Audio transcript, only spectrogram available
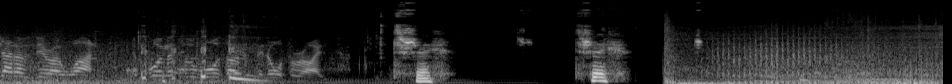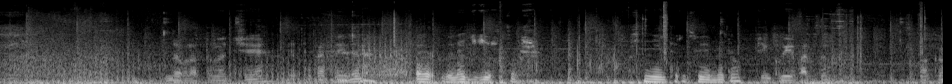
Shadow Zero One. Deployment to the war zone has been authorized. Trzech. Trzech. Dobra, to leci. Ja pokażę jeden. E, leć gdzie chcesz. Nie interesuje mnie to. Dziękuję bardzo. Spoko.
